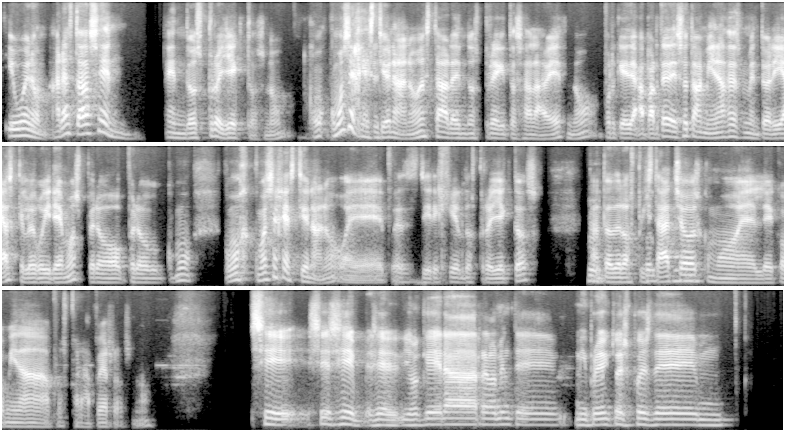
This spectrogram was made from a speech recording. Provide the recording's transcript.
Y bueno, ahora estás en, en dos proyectos, ¿no? ¿Cómo, se gestiona, ¿no? Estar en dos proyectos a la vez, ¿no? Porque aparte de eso también haces mentorías, que luego iremos, pero, pero ¿cómo, cómo, cómo se gestiona, ¿no? Eh, pues dirigir dos proyectos, mm, tanto de los pues, pistachos mm. como el de comida pues, para perros, ¿no? Sí, sí, sí. Yo lo que era realmente mi proyecto después de,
